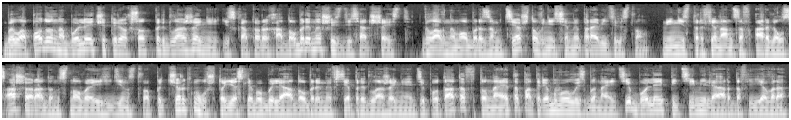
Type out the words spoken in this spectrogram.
Было подано более 400 предложений, из которых одобрены 66. Главным образом те, что внесены правительством. Министр финансов финансов Арвилс Ашараденс «Новое единство» подчеркнул, что если бы были одобрены все предложения депутатов, то на это потребовалось бы найти более 5 миллиардов евро.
